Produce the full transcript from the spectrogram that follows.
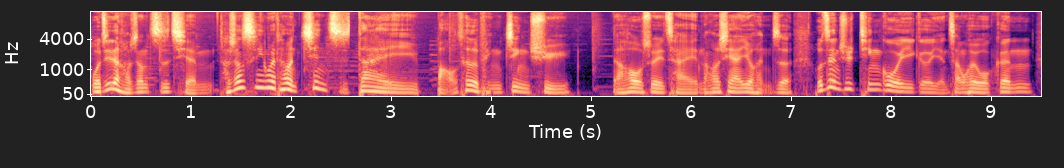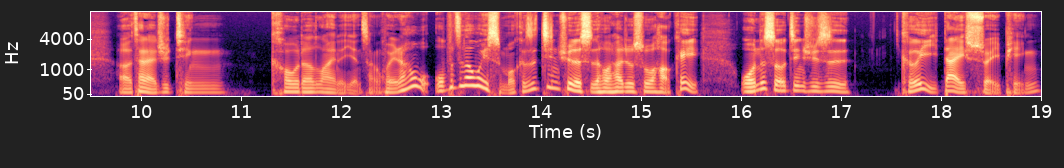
我记得好像之前好像是因为他们禁止带宝特瓶进去。然后，所以才，然后现在又很热。我之前去听过一个演唱会，我跟呃太太去听 Coldline 的演唱会，然后我我不知道为什么，可是进去的时候他就说好可以，我那时候进去是可以带水瓶，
